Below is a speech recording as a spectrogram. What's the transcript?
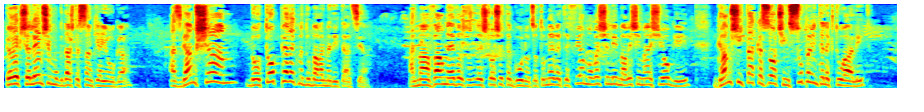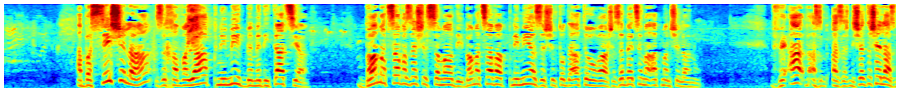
פרק שלם שמוקדש לסנקיה יוגה, אז גם שם, באותו פרק מדובר על מדיטציה. על מעבר מעבר לשלושת הגונות. זאת אומרת, לפי המורה שלי, מערישי מאש יוגי, גם שיטה כזאת שהיא סופר אינטלקטואלית, הבסיס שלה זה חוויה פנימית במדיטציה, במצב הזה של סמאדי, במצב הפנימי הזה של תודעה טהורה, שזה בעצם האטמן שלנו. ואז אז נשאלת השאלה, אז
